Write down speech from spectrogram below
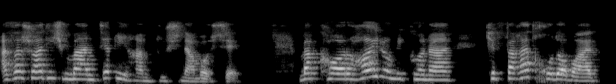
اصلا شاید هیچ منطقی هم توش نباشه. و کارهایی رو می‌کنن که فقط خدا باید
